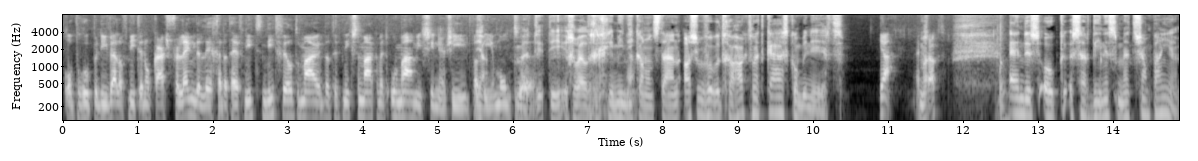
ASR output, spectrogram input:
oproepen die wel of niet in elkaars verlengde liggen. Dat heeft niet, niet veel te maken, dat heeft niks te maken met umami-synergie, wat in je mond. met die, die geweldige chemie die kan ontstaan als je bijvoorbeeld gehakt met kaas combineert. ja, exact. En dus ook sardines met champagne.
